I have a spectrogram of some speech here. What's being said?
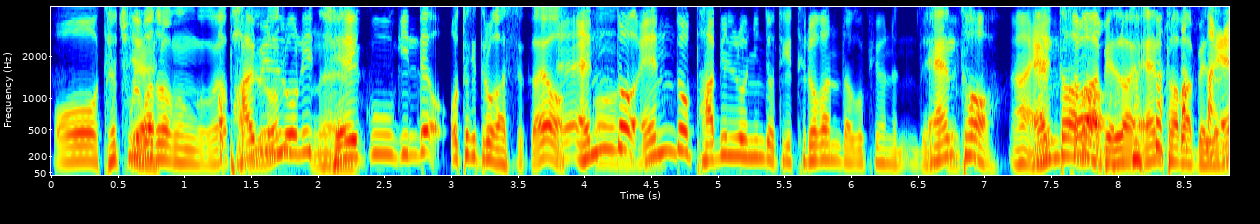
어 대출을 예. 받으러 간 건가요? 어, 바빌론이 네. 제국인데 어떻게 들어갔을까요? Ender 어. Ender 바빌론인데 어떻게 들어간다고 표현했는데 엔터, 아, Enter Enter. 바빌론, 엔터 아, 바빌론이죠.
